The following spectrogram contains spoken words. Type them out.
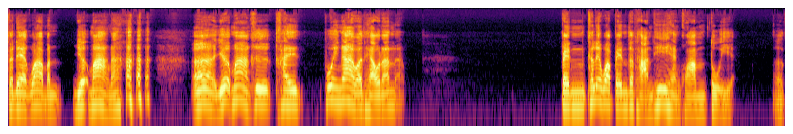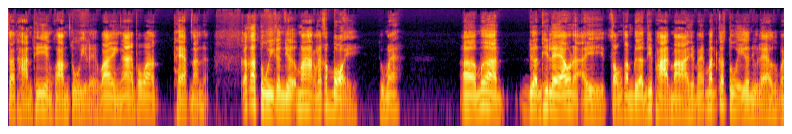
แสดงว่ามันเยอะมากนะ เออ เยอะมากคือใครพูดง่ายว่าแถวนั้นเป็นเขาเรียกว่าเป็นสถานที่แห่งความตุยอะสถานที่แห่งความตุยเลยว่าง่ายเพราะว่าแถบนั้นก็กระตุยกันเยอะมากแล้วก็บ่อยถูกไหมเออเมื่อเดือนที่แล้วนะไอ้สองสาเดือนที่ผ่านมาใช่ไหมมันก็ตุยกันอยู่แล้วถูกไหม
